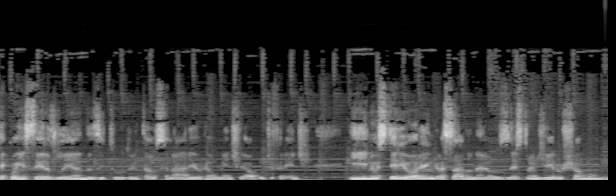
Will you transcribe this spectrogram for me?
reconhecer as lendas e tudo, então o cenário realmente é algo diferente. E no exterior é engraçado, né? Os estrangeiros chamam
